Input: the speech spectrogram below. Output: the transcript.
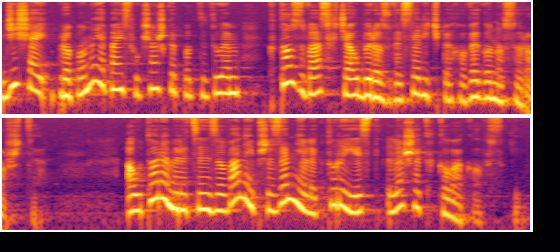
Dzisiaj proponuję Państwu książkę pod tytułem Kto z Was chciałby rozweselić pechowego nosorożca? Autorem recenzowanej przeze mnie lektury jest Leszek Kołakowski.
